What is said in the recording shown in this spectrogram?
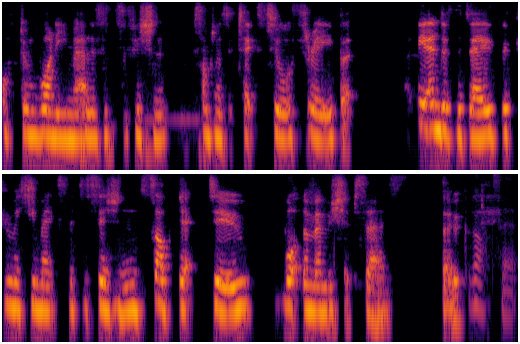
often one email isn't sufficient. Sometimes it takes two or three, but at the end of the day, the committee makes the decision subject to what the membership says. So, got it.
